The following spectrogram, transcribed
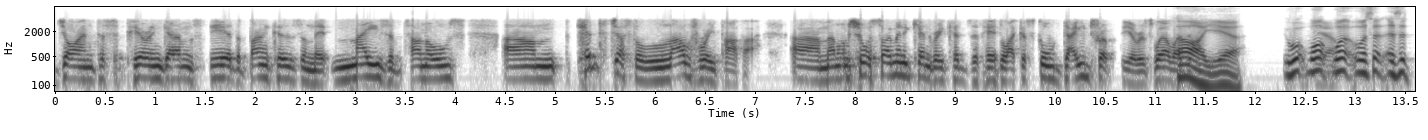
giant disappearing guns there, the bunkers, and that maze of tunnels. Um, kids just love Ripapa. Um, and I'm sure so many Canterbury kids have had like a school day trip there as well. Oh yeah. What what, yeah. what was it? Is it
